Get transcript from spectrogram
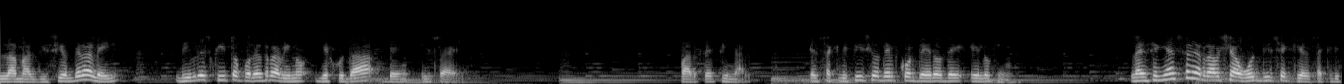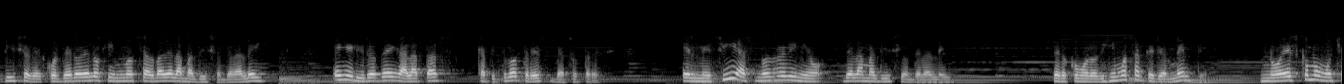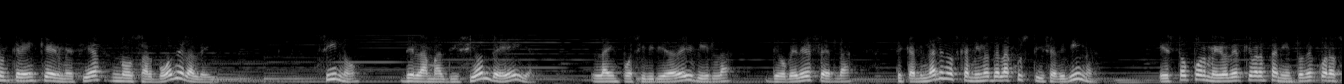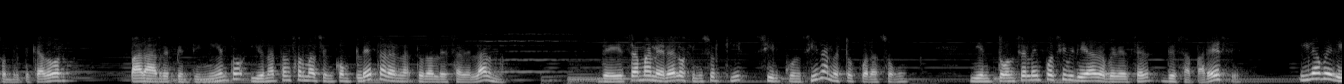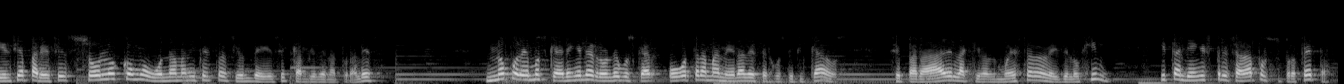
La maldición de la ley, libro escrito por el rabino Yehudá ben Israel. Parte final. El sacrificio del cordero de Elohim. La enseñanza de Rab Shaul dice que el sacrificio del cordero de Elohim nos salva de la maldición de la ley. En el libro de Gálatas, capítulo 3, verso 13. El Mesías nos redimió de la maldición de la ley. Pero como lo dijimos anteriormente, no es como muchos creen que el Mesías nos salvó de la ley, sino de la maldición de ella, la imposibilidad de vivirla, de obedecerla, de caminar en los caminos de la justicia divina. Esto por medio del quebrantamiento del corazón del pecador, para arrepentimiento y una transformación completa de la naturaleza del alma. De esa manera Elohim circuncida nuestro corazón y entonces la imposibilidad de obedecer desaparece y la obediencia aparece solo como una manifestación de ese cambio de naturaleza. No podemos caer en el error de buscar otra manera de ser justificados, separada de la que nos muestra la ley de Elohim y también expresada por sus profetas,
